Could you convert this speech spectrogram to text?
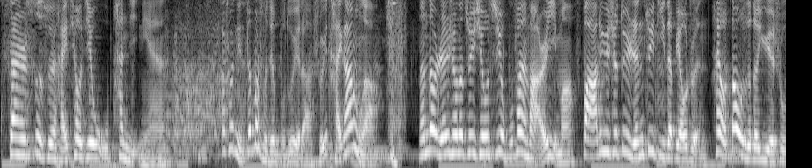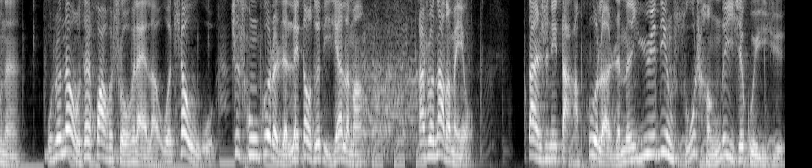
三十四岁还跳街舞判几年？他说：“你这么说就不对了，属于抬杠了。”难道人生的追求只有不犯法而已吗？法律是对人最低的标准，还有道德的约束呢。我说，那我再话说回来了，我跳舞是冲破了人类道德底线了吗？他说那倒没有，但是你打破了人们约定俗成的一些规矩。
